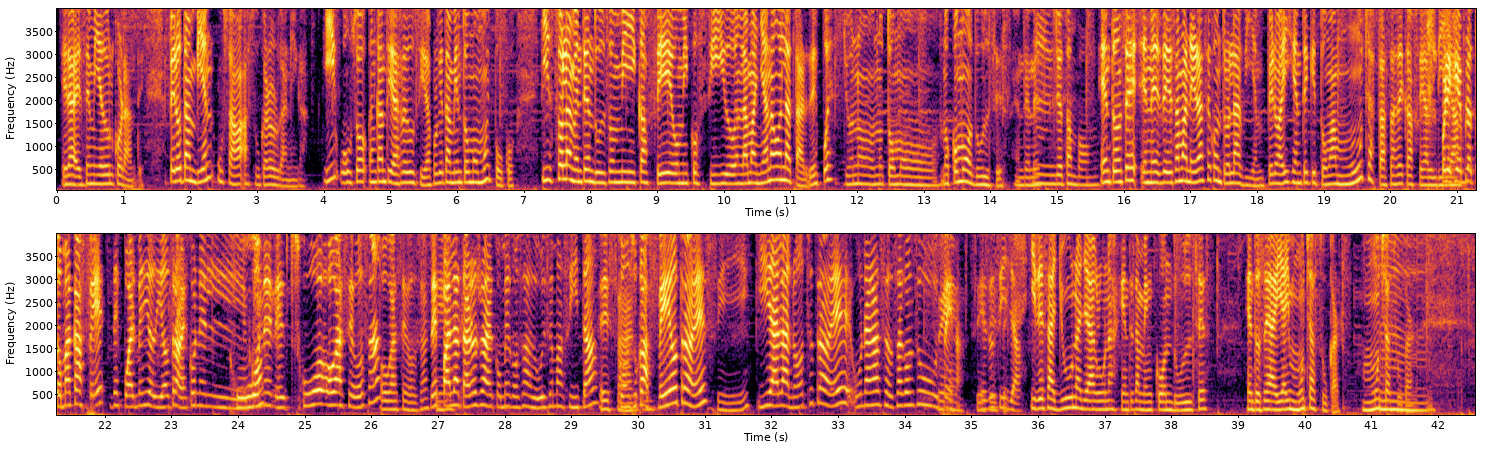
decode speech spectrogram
Era ese mi edulcorante. Pero también usaba azúcar orgánica. Y uso en cantidades reducidas porque también tomo muy poco y solamente endulzo mi café o mi cocido en la mañana o en la tarde. Después yo no, no tomo, no como dulces, ¿entendés? Mm, yo tampoco. Entonces, e, de esa manera se controla bien, pero hay gente que toma muchas tazas de café al día. Por ejemplo, toma café después al mediodía otra vez con el jugo, con el, jugo o gaseosa. O gaseosa, Después a la tarde otra vez come cosas dulces, masita. Exacto. Con su café otra vez. Sí. Y a la noche otra vez una gaseosa con su cena. Sí, Eso sí, ya. Y desayuna ya algunas gente también con dulces. Entonces ahí hay mucho azúcar, mucha mm. azúcar.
